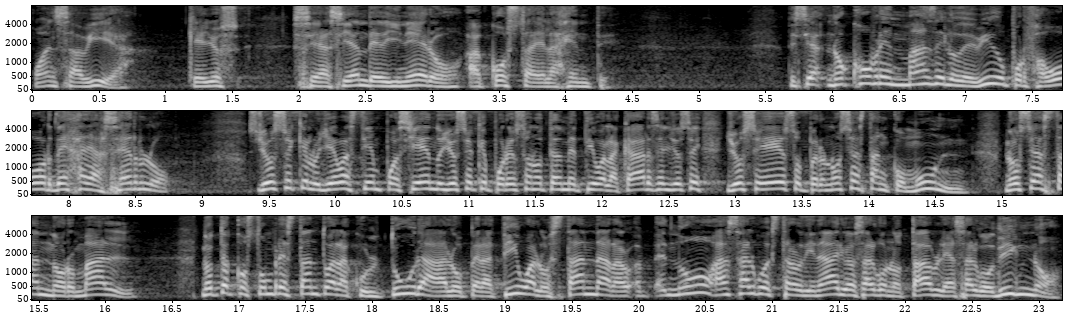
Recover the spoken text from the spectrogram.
Juan sabía que ellos se hacían de dinero a costa de la gente. Decía, no cobren más de lo debido, por favor, deja de hacerlo. Yo sé que lo llevas tiempo haciendo, yo sé que por eso no te has metido a la cárcel, yo sé, yo sé eso, pero no seas tan común, no seas tan normal. No te acostumbres tanto a la cultura, al operativo, a lo estándar. No, haz algo extraordinario, haz algo notable, haz algo digno.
